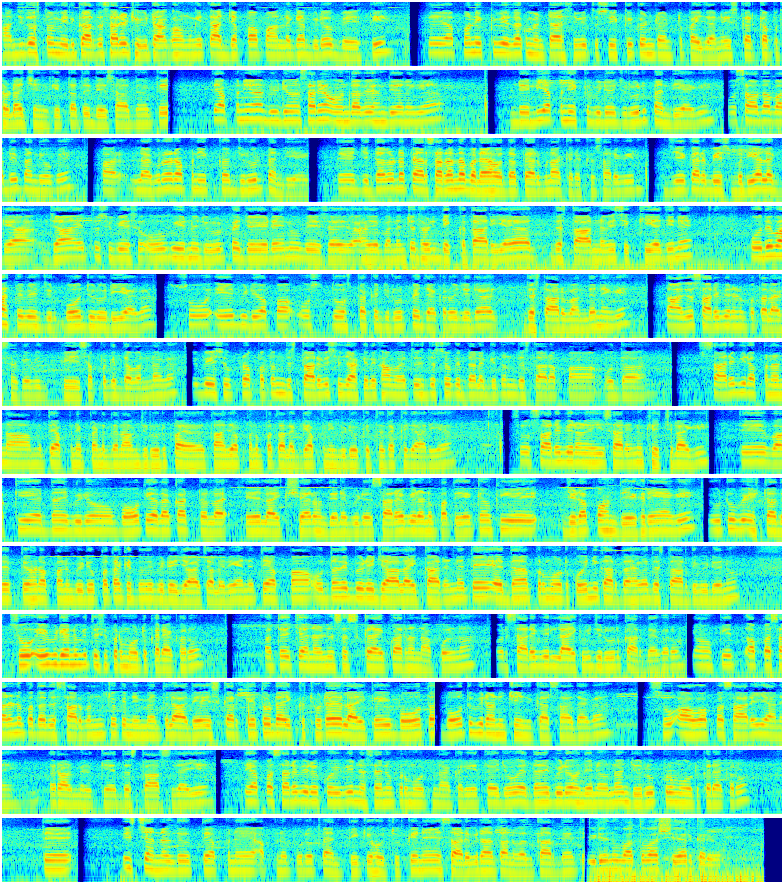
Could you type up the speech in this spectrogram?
ਹਾਂਜੀ ਦੋਸਤੋ ਉਮੀਦ ਕਰਦੇ ਸਾਰੇ ਠੀਕ ਠਾਕ ਹੋਵੋਗੇ ਤੇ ਅੱਜ ਆਪਾਂ ਪਾਉਣ ਲੱਗਿਆ ਵੀਡੀਓ ਬੇਇੱਜ਼ਤੀ। ਤੇ ਆਪਾਂ ਨੂੰ ਇੱਕ ਵੀ ਦਾ ਕਮੈਂਟ ਆਇਆ ਸੀ ਵੀ ਤੁਸੀਂ ਇੱਕ ਕੰਟੈਂਟ ਪਾਈ ਜਾਂਦੇ ਹੋ, ਇਸ ਕਰਕੇ ਆਪਾਂ ਥੋੜਾ ਚੇਂਜ ਕੀਤਾ ਤੇ ਦੇ ਸਕਦੇ ਹੋ ਤੇ ਤੇ ਆਪਣੀਆਂ ਵੀਡੀਓ ਸਾਰੀਆਂ ਔਨ ਦਾ ਵੇ ਹੁੰਦੀਆਂ ਨੇਗੀਆਂ। ਡੇਲੀ ਆਪਣੀ ਇੱਕ ਵੀਡੀਓ ਜ਼ਰੂਰ ਪੈਂਦੀ ਹੈਗੀ। ਹੋ ਸਕਦਾ ਵੱਧ ਵੀ ਪੈਂਦੀ ਹੋਵੇ ਪਰ ਰੈਗੂਲਰ ਆਪਣੀ ਇੱਕ ਜ਼ਰੂਰ ਪੈਂਦੀ ਹੈਗੀ। ਤੇ ਜਿੱਦਾਂ ਤੁਹਾਡਾ ਪਿਆਰ ਸਾਰਿਆਂ ਦਾ ਬਣਿਆ ਹੋਦਾ ਪਿਆਰ ਬਣਾ ਕੇ ਰੱਖਿਓ ਸਾਰੇ ਵੀਰ। ਜੇਕਰ ਬੇਸ ਵਧੀਆ ਲੱਗਿਆ, ਜਾਂ ਇਹ ਤੁਸੀਂ ਬੇਸ ਉਹ ਵੀਰ ਨੂੰ ਜ਼ਰੂਰ ਭੇਜੋ, ਜਿਹੜੇ ਇਹਨੂੰ ਬੇਸ ਹਜੇ ਬਣਨ 'ਚ ਥੋੜੀ ਦਿੱਕਤ ਆ ਰਹੀ ਹੈ ਜਾਂ ਦਸਤਾਰ ਨਵੀਂ ਸਿੱਖੀ ਹੈ ਜਿਹਨੇ, ਉਹਦੇ ਵਾਸਤੇ ਬੇਸ ਬਹੁਤ ਜ਼ਰੂਰੀ ਹੈਗਾ। ਸੋ ਇਹ ਵੀਡੀਓ ਆਪਾਂ ਉਸ ਦੋਸਤ ਤੱਕ ਜ਼ਰੂਰ ਭੇਜਿਆ ਕਰੋ ਜਿਹੜਾ ਦਸਤਾਰ ਬੰਨਦੇ ਨੇਗੇ। ਤਾਂ ਜੋ ਸਾਰੇ ਵੀਰਾਂ ਨੂੰ ਪਤਾ ਲੱਗ ਸਕੇ ਵੀ ਬੇਸ ਆਪਾਂ ਕਿੱਦਾਂ ਬੰਨਾਂਗਾ ਇਹ ਬੇਸ ਉੱਪਰ ਆਪਾਂ ਤੁਹਾਨੂੰ ਦਸਤਾਰ ਵੀ ਸਜਾ ਕੇ ਦਿਖਾਵਾਂਗੇ। ਤੁਸੀਂ ਦੱਸੋ ਕਿੱਦਾਂ ਲੱਗੇ ਤੁਹਾਨੂੰ ਦਸਤਾਰ? ਆਪਾਂ ਉਹਦਾ ਸਾਰੇ ਵੀਰ ਆਪਣਾ ਨਾਮ ਤੇ ਆਪਣੇ ਪਿੰਡ ਦਾ ਨਾਮ ਜ਼ਰੂਰ ਪਾਇਆ ਤਾਂ ਜੋ ਆਪਾਂ ਨੂੰ ਪਤਾ ਲੱਗੇ ਆਪਣੀ ਵੀਡੀਓ ਕਿੱਥੇ ਤੱਕ ਜਾ ਰਹੀ ਹੈ। ਸੋ ਸਾਰੇ ਵੀਰਾਂ ਨੂੰ ਇਹੀ ਸਾਰਿਆਂ ਨੂੰ ਖਿੱਚ ਲੱਗੀ ਤੇ ਬਾਕੀ ਇਦਾਂ ਦੀ ਵੀਡੀਓ ਬਹੁਤ ਜ਼ਿਆਦਾ ਘੱਟ ਲਾ- ਇਹ ਲਾਈਕ ਸ਼ੇਅਰ ਹੁੰਦੇ ਨੇ ਵੀਡੀਓ ਸਾਰੇ ਵੀਰਾਂ ਨੂੰ ਪਤਾ ਹੀ ਹੈ ਕਿਉਂਕਿ ਇਹ ਜਿਹੜਾ ਆਪਾਂ ਹੁਣ ਦੇਖ ਰਹੇ ਹਾਂਗੇ, YouTube ਇੰਸਟਾ ਦੇ ਉੱਤੇ ਹੁਣ ਆਪਾਂ ਨੂੰ ਵੀਡੀਓ ਪਤਾ ਕਿੱਦਾਂ ਦੀ ਵੀਡੀਓ ਜਾ ਚੱਲ ਰਹੀਆਂ ਨੇ ਤੇ ਆਪਾਂ ਉਦਾਂ ਦੀ ਵੀਡੀਓ ਜਾ ਲਾਈਕ ਕਰ ਰਹੇ ਨੇ ਤੇ ਇਦਾਂ ਪ੍ਰਮੋਟ ਕੋਈ ਨਹੀਂ ਕਰਦਾ ਹੈਗਾ ਦਸਤਾਰ ਦੀ ਵੀਡੀਓ ਨੂੰ। ਸੋ ਇਹ ਵੀਡੀਓ ਨੂੰ ਵੀ ਤੁਸੀਂ ਪ੍ਰਮੋਟ ਕਰਿਆ ਕਰੋ। ਅਤੇ ਚੈਨਲ ਨੂੰ ਸਬਸਕ੍ਰਾਈਬ ਕਰਨਾ ਨਾ ਭੁੱਲਣਾ ਔਰ ਸਾਰੇ ਵੀ ਲਾਈਕ ਵੀ ਜਰੂਰ ਕਰ ਦਿਆ ਕਰੋ। ਕਿਉਂਕਿ ਆਪਾਂ ਸਾਰਿਆਂ ਨੂੰ ਪਤਾ ਦਸਤਾਰ ਬਣਨ ਚੋਂ ਕਿੰਨੀ ਮਿਹਨਤ ਲੱਗਦੀ ਹੈ। ਇਸ ਕਰਕੇ ਤੁਹਾਡਾ ਇੱਕ ਛੋਟਾ ਜਿਹਾ ਲਾਈਕ ਵੀ ਬਹੁਤ ਬਹੁਤ ਵੀਰਾਂ ਨੂੰ ਚੇਂਜ ਕਰ ਸਕਦਾ ਹੈਗਾ। ਸੋ ਆਓ ਆਪਾਂ ਸਾਰੇ ਜਾਣੇ ਰਲ ਮਿਲ ਕੇ ਦਸਤਾਰ ਸਜਾਈਏ ਤੇ ਆਪਾਂ ਸਾਰੇ ਵੀਰ ਕੋਈ ਵੀ ਨਸ਼ੇ ਨੂੰ ਪ੍ਰਮੋਟ ਨਾ ਕਰੀਏ ਤੇ ਜੋ ਇਦਾਂ ਦੀ ਵੀਡੀਓ ਹੁੰਦੀਆਂ ਨੇ ਉਹਨਾਂ ਨੂੰ ਜਰੂਰ ਪ੍ਰਮੋਟ ਕਰਿਆ ਕਰੋ। ਤੇ ਇਸ ਚੈਨਲ ਦੇ ਉੱਤੇ ਆਪਣੇ ਆਪਣੇ ਪੂਰੇ 35 ਕੇ ਹੋ ਚੁੱਕੇ ਨੇ। ਸਾਰੇ ਵੀਰਾਂ ਦਾ ਧੰਨਵਾਦ ਕਰਦੇ ਹਾਂ ਤੇ ਵੀਡੀਓ ਨੂੰ ਵੱਧ ਤੋਂ ਵੱਧ ਸ਼ੇਅਰ ਕਰਿਓ।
